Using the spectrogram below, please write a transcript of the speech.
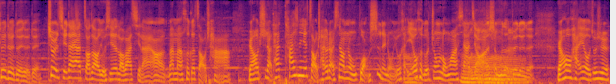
对对对对对，就是其实大家早早有些老爸起来啊，慢慢喝个早茶，然后吃点他他那些早茶有点像那种广式那种，有很也有很多蒸笼啊、虾饺啊什么的，对对对。然后还有就是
